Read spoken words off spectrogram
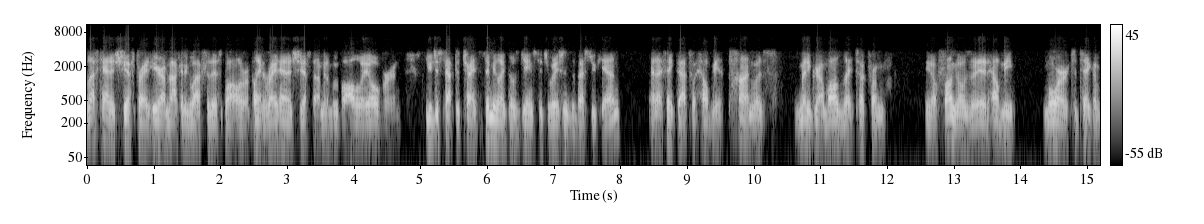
left-handed shift right here. I'm not going to go after this ball, or I'm playing a right-handed shift and I'm going to move all the way over. And you just have to try and simulate those game situations the best you can. And I think that's what helped me a ton was many ground balls that I took from you know fungos. It helped me more to take them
